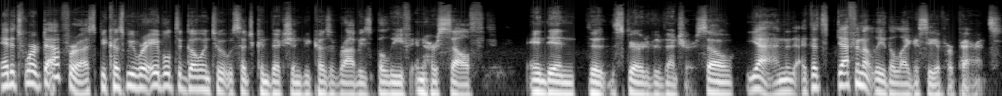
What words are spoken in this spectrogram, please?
And it's worked out for us because we were able to go into it with such conviction because of Robbi's belief in herself and in the, the spirit of adventure. So yeah, and that's definitely the legacy of her parents.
